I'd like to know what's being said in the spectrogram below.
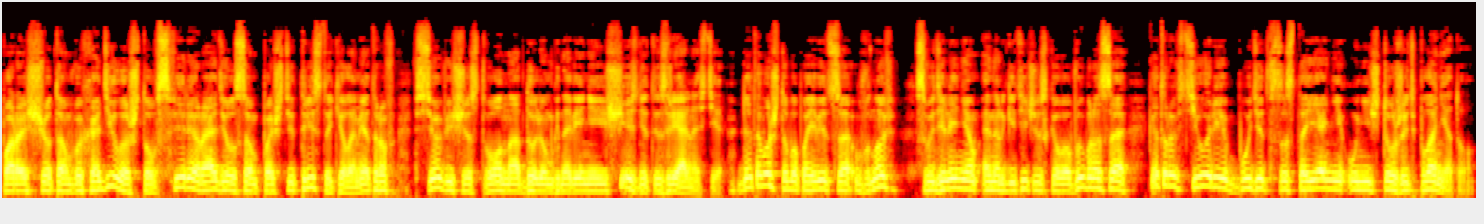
По расчетам выходило, что в сфере радиусом почти 300 километров все вещество на долю мгновения исчезнет из реальности, для того, чтобы появиться вновь с выделением энергетического выброса, который в теории будет в состоянии уничтожить планету.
